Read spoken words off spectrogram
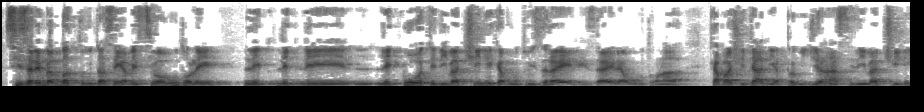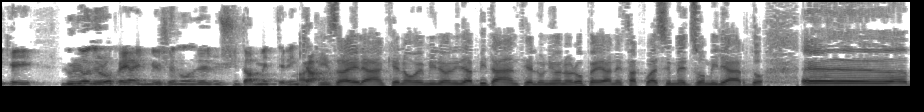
si sarebbe abbattuta se avessimo avuto le, le, le, le, quote di vaccini che ha avuto Israele. Israele ha avuto una capacità di approvvigionarsi di vaccini che l'Unione Europea invece non è riuscita a mettere in campo. Israele ha anche 9 milioni di abitanti e l'Unione Europea ne fa quasi mezzo miliardo. Eh,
